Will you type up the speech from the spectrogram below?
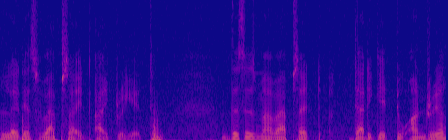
latest website I create. This is my website dedicated to Unreal.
